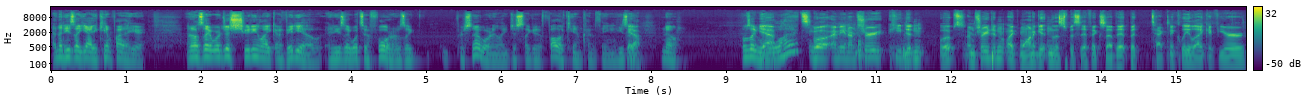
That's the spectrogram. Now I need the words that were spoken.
And then he's like, yeah, you can't fly that here. And I was like, we're just shooting like a video. And he's like, what's it for? I was like, for snowboarding, like just like a follow cam kind of thing. And he's Yeah. like, no. I'm I was like, Yeah. what? Well, I mean, I'm sure he didn't. Whoops. I'm sure he didn't like want to get into the specifics of it, but technically, like, if you're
